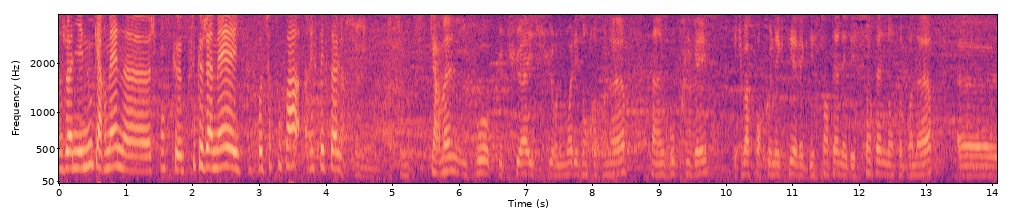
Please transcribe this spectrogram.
Rejoignez-nous, Carmen. je pense que plus que jamais, il ne faut surtout pas rester seule. Absolument, absolument. Carmen, il faut que tu ailles sur le mois des entrepreneurs. Tu as un groupe privé et tu vas pouvoir connecter avec des centaines et des centaines d'entrepreneurs. Euh,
